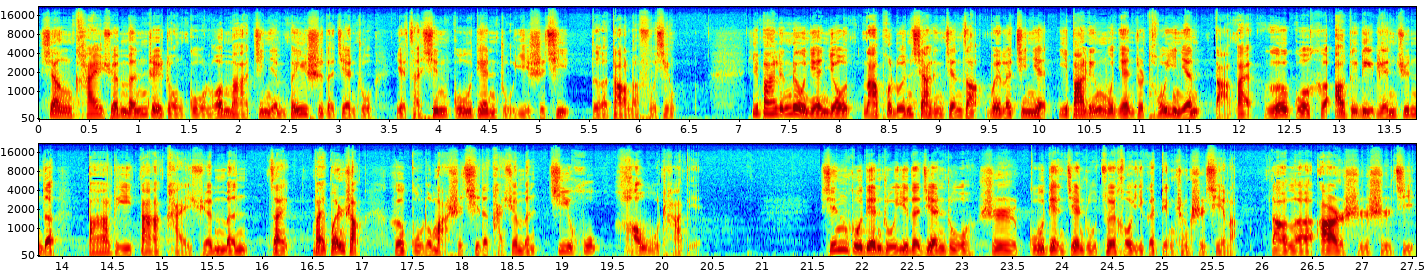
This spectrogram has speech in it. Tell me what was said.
像凯旋门这种古罗马纪念碑式的建筑，也在新古典主义时期得到了复兴。一八零六年由拿破仑下令建造，为了纪念一八零五年就是头一年打败俄国和奥地利联军的巴黎大凯旋门，在外观上和古罗马时期的凯旋门几乎毫无差别。新古典主义的建筑是古典建筑最后一个鼎盛时期了。到了二十世纪，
